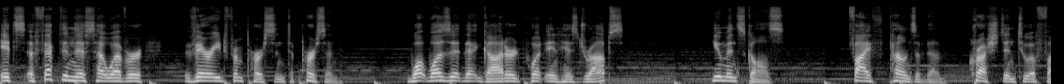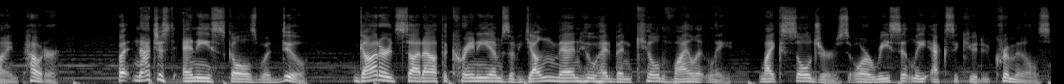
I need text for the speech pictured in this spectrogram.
its effectiveness, however, varied from person to person. What was it that Goddard put in his drops? Human skulls. Five pounds of them, crushed into a fine powder. But not just any skulls would do. Goddard sought out the craniums of young men who had been killed violently, like soldiers or recently executed criminals.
